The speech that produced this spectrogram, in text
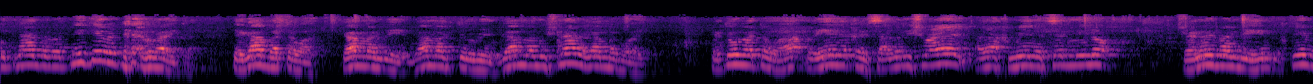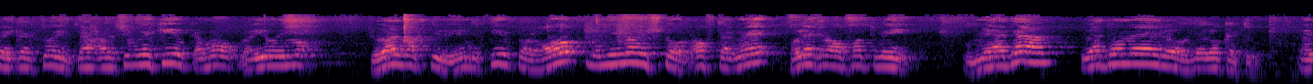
ותנן במתניתים ותאורייתא. זה גם בתורה, גם בנביאים, גם בכתובים, גם במשנה וגם בברייתא. כתוב בתורה, ויהיה לחיסה ולישמעאל, הלך מין אצל מינו. שנוי בנביאים, תכתיב ויקלטו נמצא חלשים ריקים, כמוהו, והיו עמו. שורת בכתיבים, תכתיב כל עוף ומינו ישתון, עוף טמא הולך לעופות טמאים. ובני אדם לא דומה לו, זה לא כתוב. אין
